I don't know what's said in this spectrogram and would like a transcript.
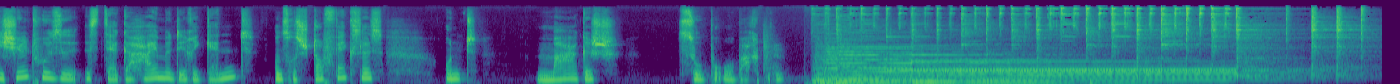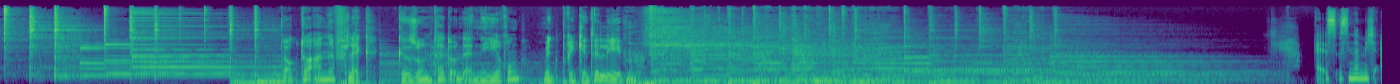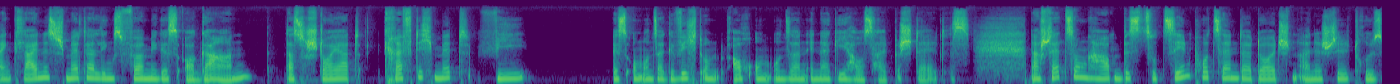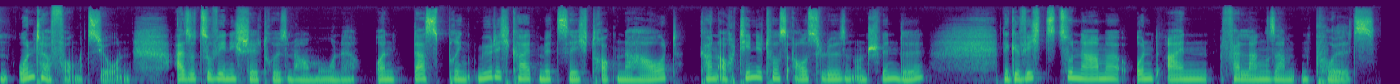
Die Schilddrüse ist der geheime Dirigent unseres Stoffwechsels und magisch zu beobachten. Dr. Anne Fleck, Gesundheit und Ernährung mit Brigitte Leben. Es ist nämlich ein kleines schmetterlingsförmiges Organ, das steuert kräftig mit, wie es um unser Gewicht und auch um unseren Energiehaushalt bestellt ist. Nach Schätzungen haben bis zu 10 Prozent der Deutschen eine Schilddrüsenunterfunktion, also zu wenig Schilddrüsenhormone. Und das bringt Müdigkeit mit sich, trockene Haut, kann auch Tinnitus auslösen und Schwindel, eine Gewichtszunahme und einen verlangsamten Puls.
